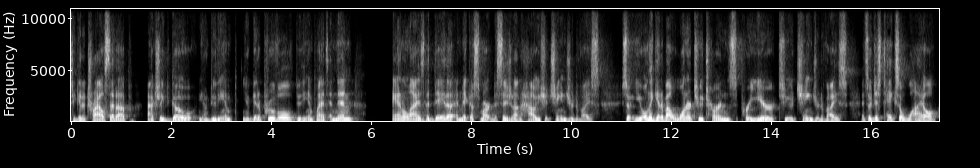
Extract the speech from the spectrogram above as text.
to get a trial set up, actually to go, you know, do the, imp, you know, get approval, do the implants, and then analyze the data and make a smart decision on how you should change your device. So you only get about one or two turns per year to change your device. And so it just takes a while.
